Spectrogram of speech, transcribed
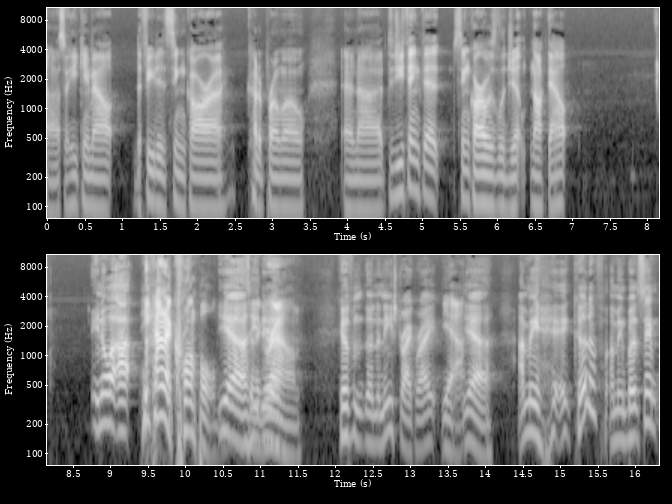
Uh, so he came out, defeated Sin Cara, cut a promo, and uh, did you think that Sin Cara was legit knocked out? You know what? I He kind of crumpled, Yeah, to he the did. ground. because the, the knee strike, right? Yeah. Yeah. I mean, it could have. I mean, but same.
